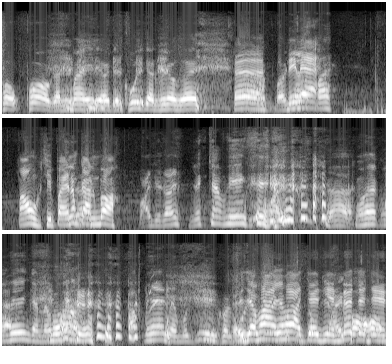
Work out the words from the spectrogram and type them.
พ่อพ่อกันไหมเดี๋ยวจะคุยกันพี่น้องเอ้ยเออบ่าวนี่แหละ ไปเอ้าสิไปน้ำกันบ่ ไปเดี๋ยวได้ยังจับเพลงเท่อ่ามาฮักมาเพลงกันนะพ่อปรับแห้งเลยเมื่อกี้คนเอ้ยอย่าพลาดอย่าพลาดใจเย็นเด้อใจเย็น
